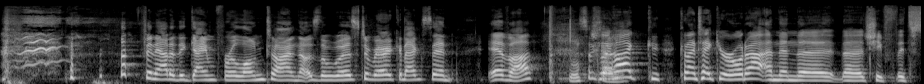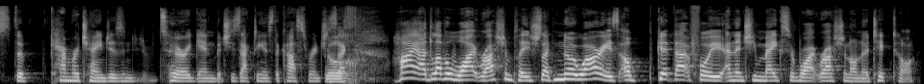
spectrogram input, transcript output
been out of the game for a long time. That was the worst American accent ever. That's She's like, "Hi, c- can I take your order?" And then the the she it's the camera changes and it's her again, but she's acting as the customer and she's Ugh. like, "Hi, I'd love a white Russian, please." She's like, "No worries, I'll get that for you." And then she makes a white Russian on her TikTok,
